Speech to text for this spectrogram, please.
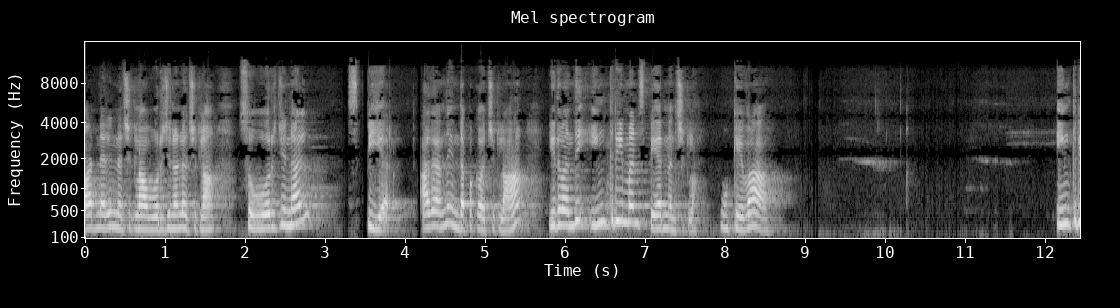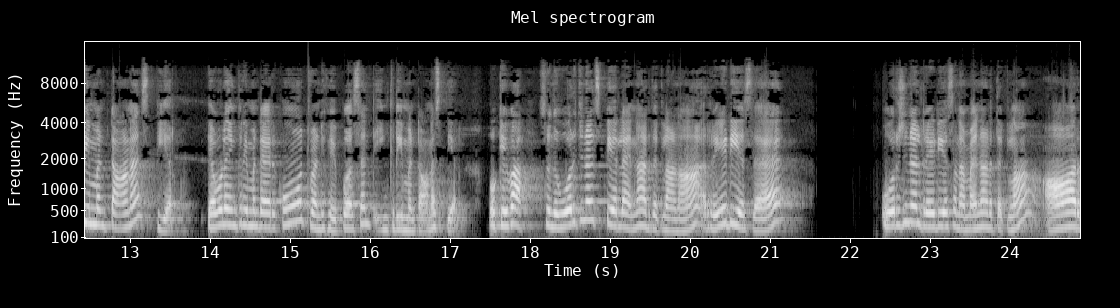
ஆர்டினரின்னு வச்சுக்கலாம் ஒரிஜினல் வச்சுக்கலாம். ஸோ ஒரிஜினல் ஸ்பியர் அதை வந்து இந்த பக்கம் வச்சுக்கலாம். இது வந்து இன்க்ரிமெண்ட் ஸ்பியர்னு வச்சுக்கலாம். ஓகேவா இன்க்ரிமெண்ட் ஆன ஸ்பியர் எவ்வளோ இன்க்ரிமெண்ட் ஆயிருக்கும்? டுவெண்ட்டி ஃபைவ் பர்சன்ட் இன்க்ரிமெண்ட் ஆன ஸ்பியர் ஓகேவா ஸோ இந்த ஒரிஜினல் ஸ்பியரில் என்ன எடுத்துக்கலாம்னா ரேடியஸை ஒரிஜினல் ரேடியஸை நம்ம என்ன எடுத்துக்கலாம்? ஆர்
